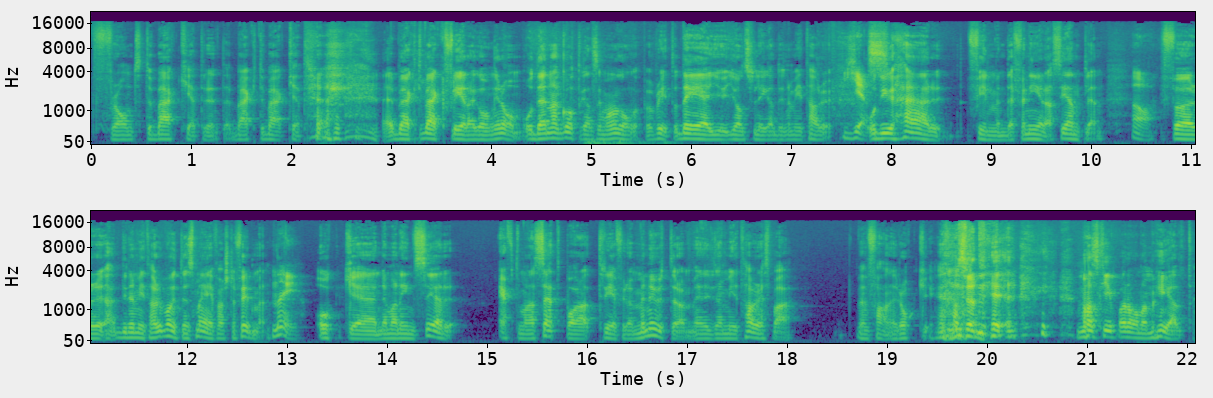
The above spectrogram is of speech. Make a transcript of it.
Front to back heter det inte, back to back heter det. back to back flera gånger om. Och den har gått ganska många gånger på repeat. Och det är ju Jönssonligan Dynamit-Harry. Yes. Och det är ju här filmen definieras egentligen. Ja. För Dynamit-Harry var ju inte ens med i första filmen. Nej. Och eh, när man inser, efter man har sett bara 3-4 minuter med Dynamit-Harry, så bara vem fan är Rocky? alltså det, man skippar honom helt.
